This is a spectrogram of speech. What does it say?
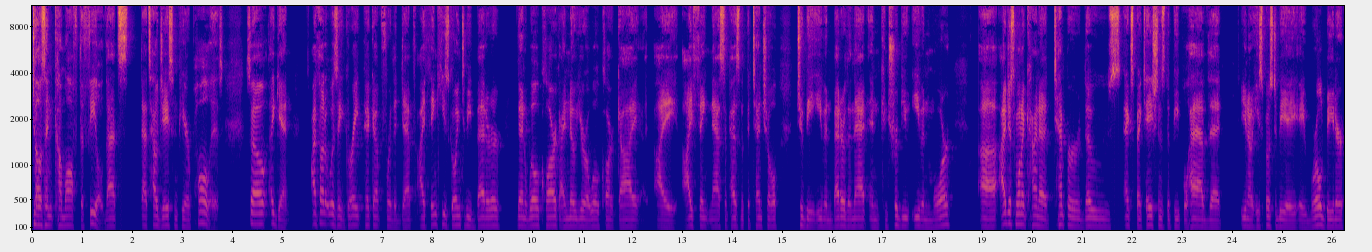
doesn't come off the field. That's that's how Jason Pierre Paul is. So again, I thought it was a great pickup for the depth. I think he's going to be better than Will Clark. I know you're a Will Clark guy. I I think Nassib has the potential to be even better than that and contribute even more. Uh, I just want to kind of temper those expectations that people have that you know he's supposed to be a, a world beater,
